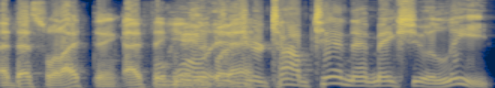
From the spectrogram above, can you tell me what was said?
Uh, That's what I think. I think well, he's if a you're top 10, that makes you elite.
